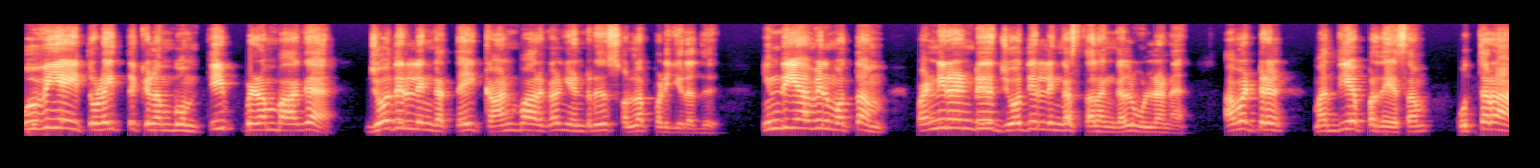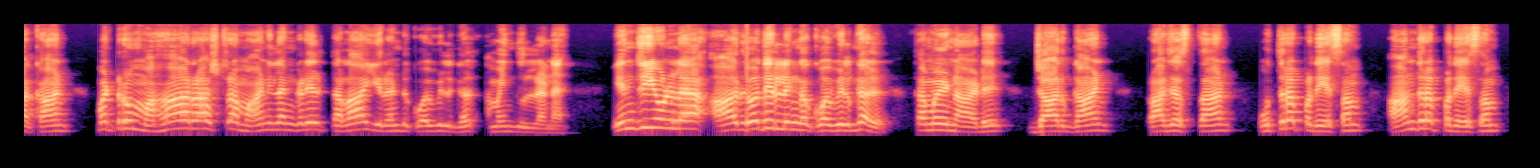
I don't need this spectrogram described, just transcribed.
புவியை துளைத்து கிளம்பும் தீப்பிழம்பாக ஜோதிர்லிங்கத்தை காண்பார்கள் என்று சொல்லப்படுகிறது. இந்தியாவில் மொத்தம் பன்னிரண்டு ஜோதிர்லிங்க ஸ்தலங்கள் உள்ளன. அவற்றில் மத்திய பிரதேசம் உத்தராகண்ட் மற்றும் மகாராஷ்டிரா மாநிலங்களில் தலா இரண்டு கோவில்கள் அமைந்துள்ளன. எஞ்சியுள்ள ஆறு ஜோதிர்லிங்க கோவில்கள் தமிழ்நாடு ஜார்க்கண்ட் ராஜஸ்தான் உத்தரப்பிரதேசம் ஆந்திர பிரதேசம்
